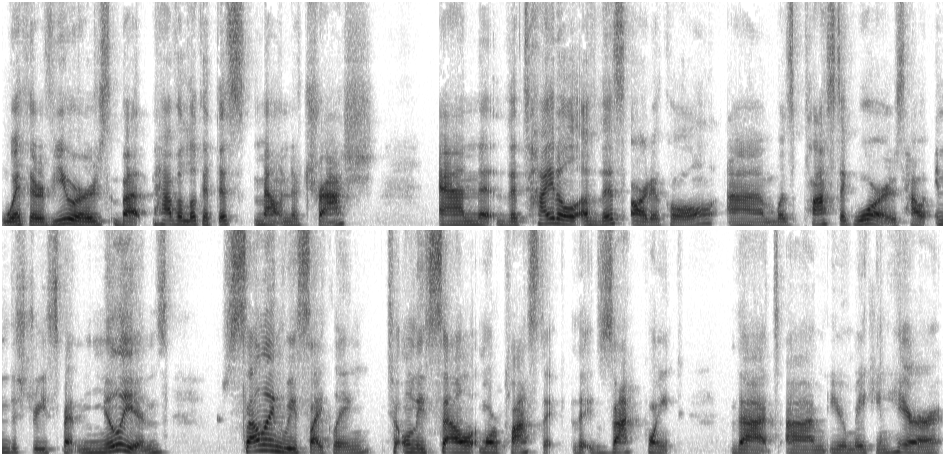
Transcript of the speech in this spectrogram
with their viewers, but have a look at this mountain of trash. And the title of this article um, was Plastic Wars How Industry Spent Millions Selling Recycling to Only Sell More Plastic. The exact point that um, you're making here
